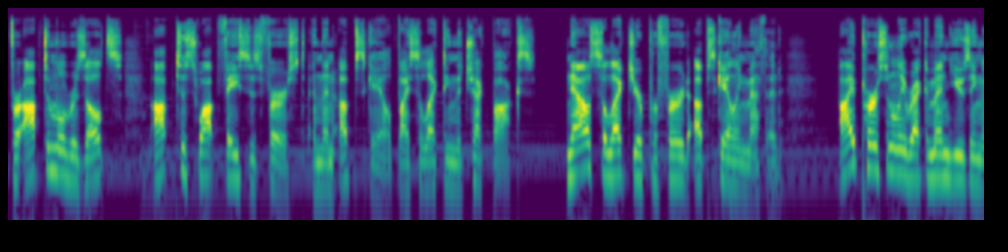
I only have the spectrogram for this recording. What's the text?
For optimal results, opt to swap faces first and then upscale by selecting the checkbox. Now select your preferred upscaling method, I personally recommend using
